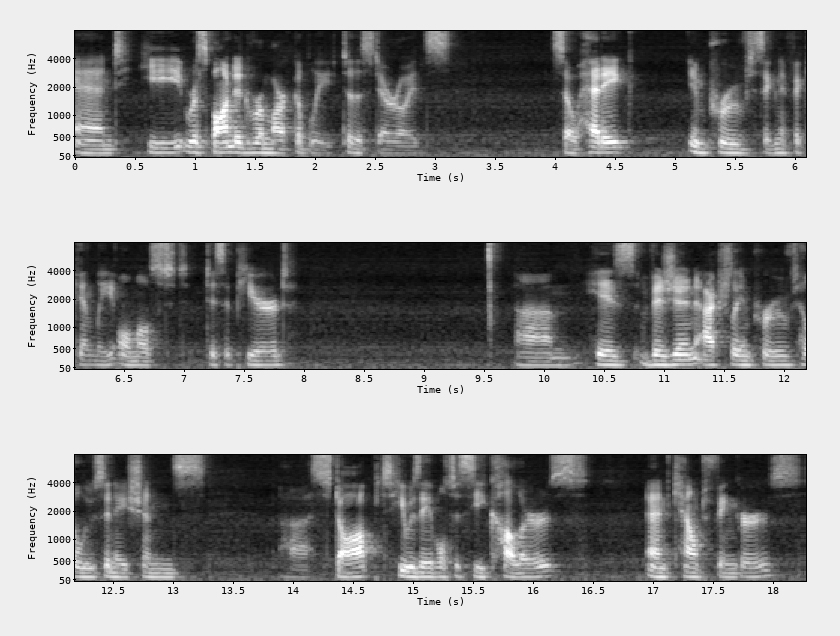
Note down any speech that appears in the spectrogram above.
and he responded remarkably to the steroids. So headache improved significantly, almost disappeared. Um, his vision actually improved, hallucinations uh, stopped. He was able to see colors and count fingers.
